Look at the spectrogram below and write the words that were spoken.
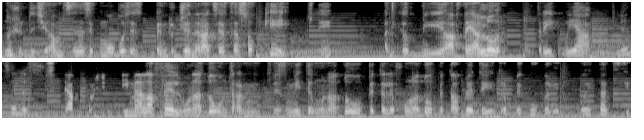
Nu știu de ce, am senzația că mă obosesc. Pentru generația asta sunt ok, știi? Adică e- asta e a lor, am trăit cu ea. Bineînțeles. Sunt de acord și timea la fel, una, două, îmi tram- transmite, una, două pe telefon, una, două pe tablete, intră pe Google, bă, uitați, e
